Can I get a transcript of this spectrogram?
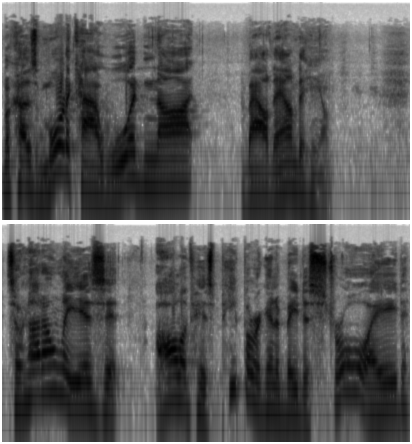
Because Mordecai would not bow down to him. So not only is it all of his people are going to be destroyed,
